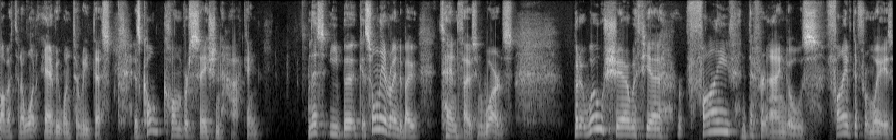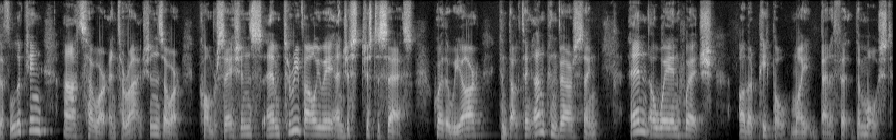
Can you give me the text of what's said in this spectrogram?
love it and I want everyone to read this. It's called Conversation Hacking. This ebook it's only around about ten thousand words. But it will share with you five different angles, five different ways of looking at our interactions, our conversations, um, to reevaluate and just just assess whether we are conducting and conversing in a way in which other people might benefit the most.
